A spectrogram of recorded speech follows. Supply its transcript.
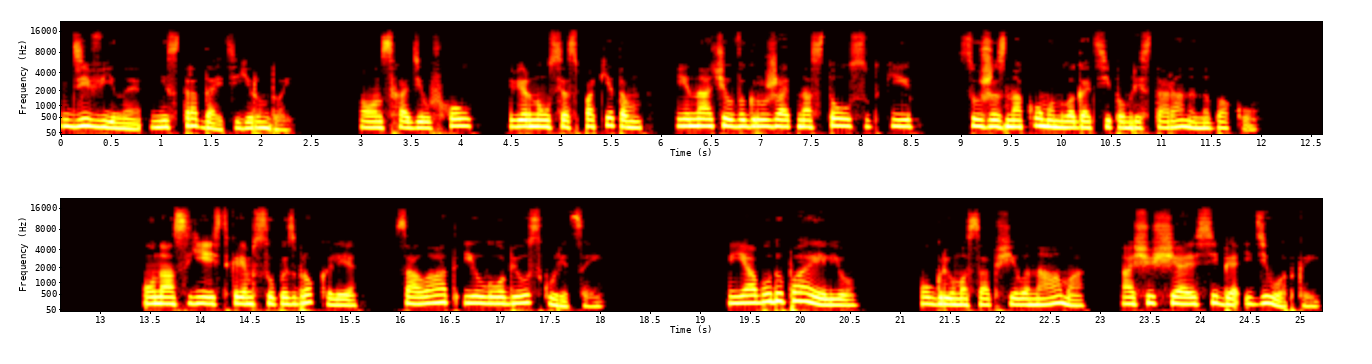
«Дивины, не страдайте ерундой». Он сходил в холл, вернулся с пакетом и начал выгружать на стол сутки с уже знакомым логотипом ресторана на боку. «У нас есть крем-суп из брокколи, салат и лобио с курицей». «Я буду паэлью», — угрюмо сообщила Наама, ощущая себя идиоткой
